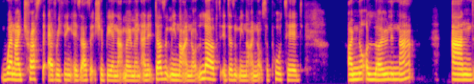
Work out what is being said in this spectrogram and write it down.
when I trust that everything is as it should be in that moment, and it doesn't mean that I'm not loved, it doesn't mean that I'm not supported I'm not alone in that. And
